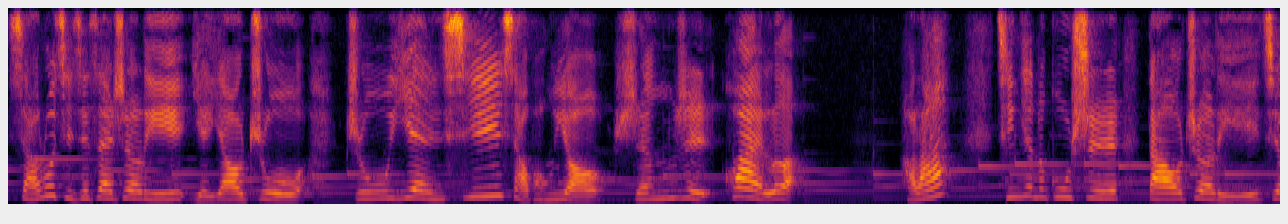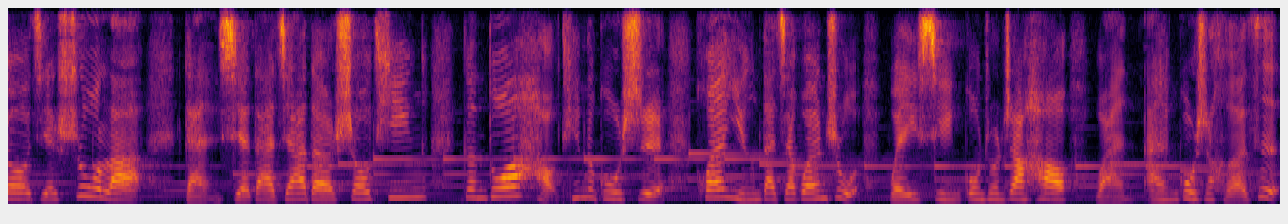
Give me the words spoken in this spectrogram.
小鹿姐姐在这里也要祝朱燕西小朋友生日快乐。好啦，今天的故事到这里就结束了，感谢大家的收听。更多好听的故事，欢迎大家关注微信公众账号“晚安故事盒子”。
